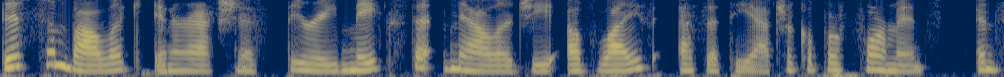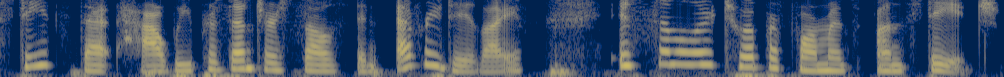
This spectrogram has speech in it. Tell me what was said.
This symbolic interactionist theory makes the analogy of life as a theatrical performance and states that how we present ourselves in everyday life is similar to a performance on stage,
